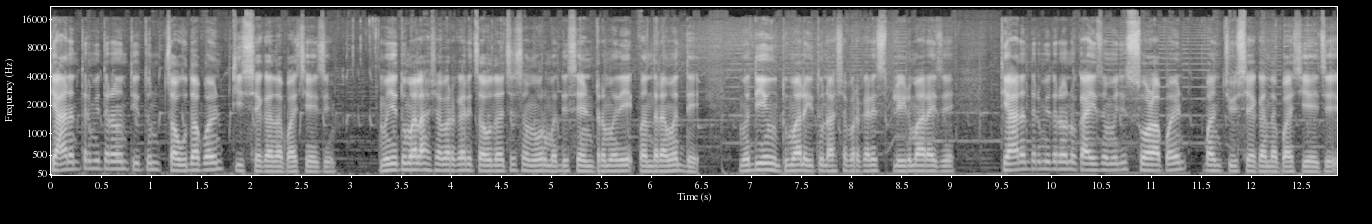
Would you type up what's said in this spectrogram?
त्यानंतर मित्रांनो तिथून चौदा पॉईंट तीस सेकंदापाशी यायचे. म्हणजे तुम्हाला अशा प्रकारे चौदाच्या समोरमध्ये सेंटरमध्ये पंधरामध्ये मध्ये येऊन तुम्हाला इथून अशा प्रकारे स्प्लिट मारायचे. त्यानंतर मित्रांनो काहीसं म्हणजे सोळा पॉईंट पंचवीस सेकंदापाशी यायचे.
